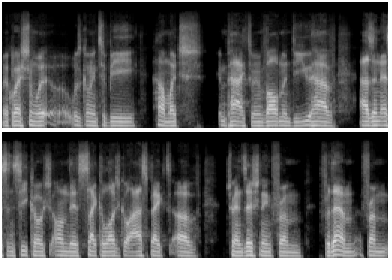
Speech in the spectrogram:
My question w- was going to be how much impact or involvement do you have as an S&C coach on this psychological aspect of transitioning from for them from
